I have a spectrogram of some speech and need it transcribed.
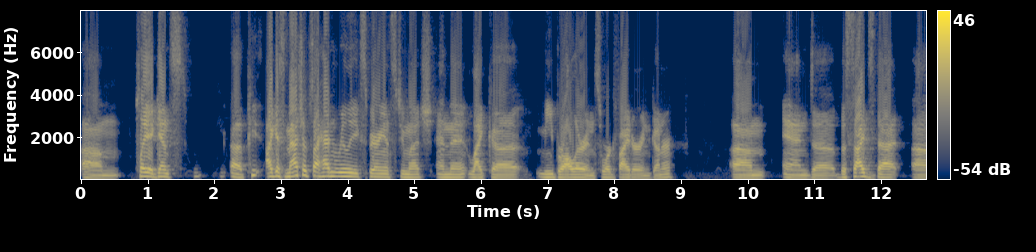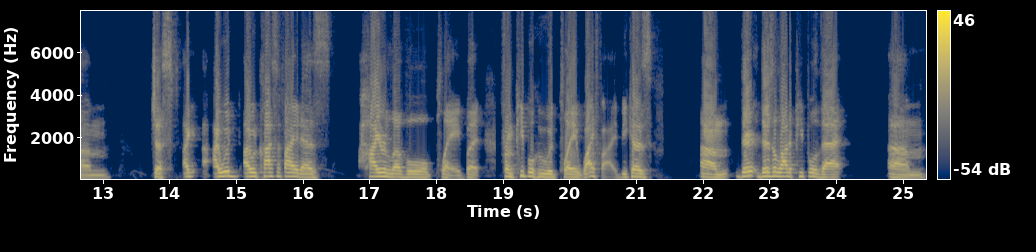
um, play against, uh, P- I guess, matchups I hadn't really experienced too much, and then like uh, Mii, Brawler, and Sword Fighter and Gunner. Um, and uh, besides that, um, just I I would I would classify it as higher level play, but from people who would play Wi-Fi because um, there there's a lot of people that um,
